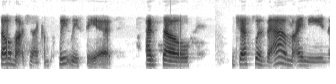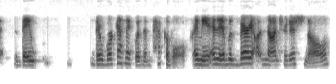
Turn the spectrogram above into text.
so much and I completely see it. And so just with them, I mean, they their work ethic was impeccable. I mean, and it was very non-traditional.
